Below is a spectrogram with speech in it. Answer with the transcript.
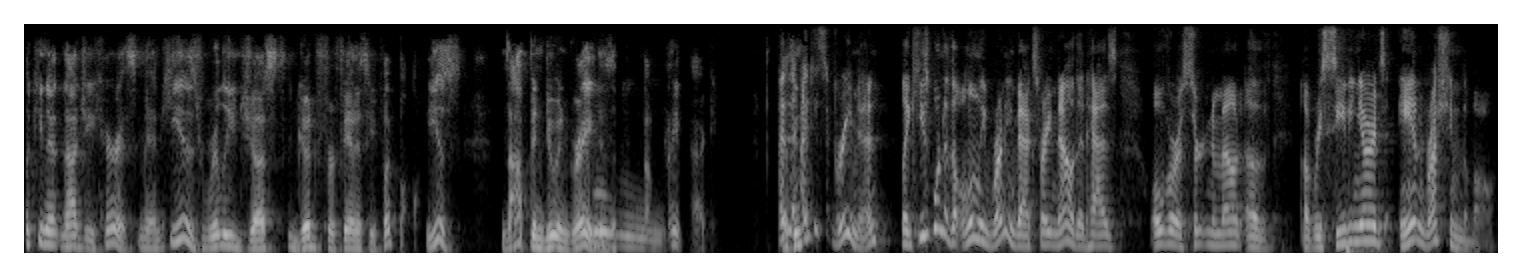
looking at Najee Harris, man, he is really just good for fantasy football. He has not been doing great as a running back. I, I think- I disagree, man. Like, he's one of the only running backs right now that has over a certain amount of, of receiving yards and rushing the ball.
